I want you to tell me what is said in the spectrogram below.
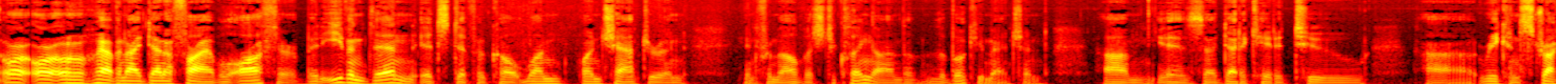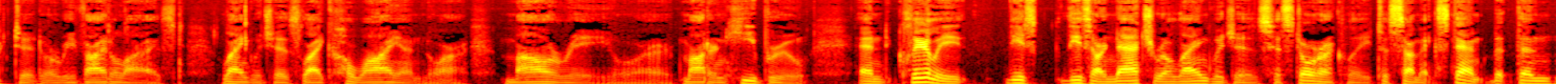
Or, or, or have an identifiable author. But even then, it's difficult. One, one chapter in, in From Elvish to Klingon, the, the book you mentioned, um, is uh, dedicated to uh, reconstructed or revitalized languages like Hawaiian or Maori or modern Hebrew. And clearly, these these are natural languages historically to some extent, but then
